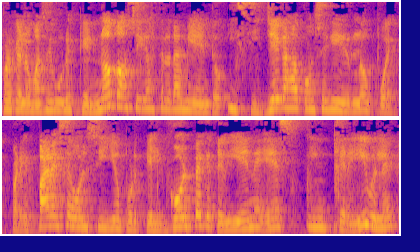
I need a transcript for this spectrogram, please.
porque lo más seguro es que no consigas tratamiento y si llegas a conseguirlo, pues prepara ese bolsillo porque el golpe que te viene es increíble.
